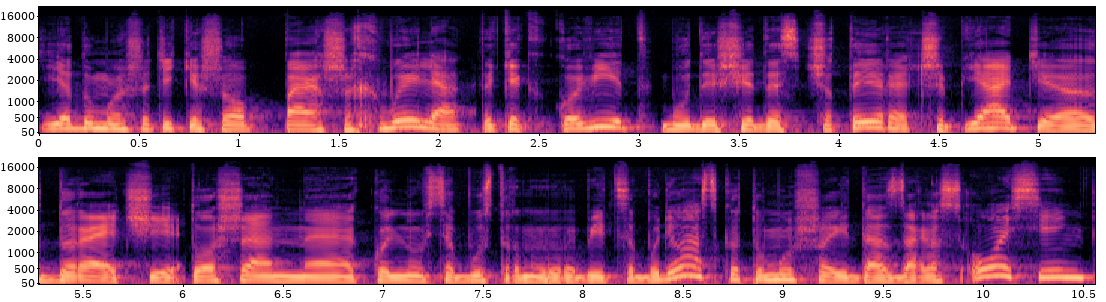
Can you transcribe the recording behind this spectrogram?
я думаю, що тільки що перша хвиля, так як ковід, буде ще десь 4 чи 5. Е, до речі, то ще не кольнувся бустерною. Робіть будь ласка, тому що йде зараз осінь,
